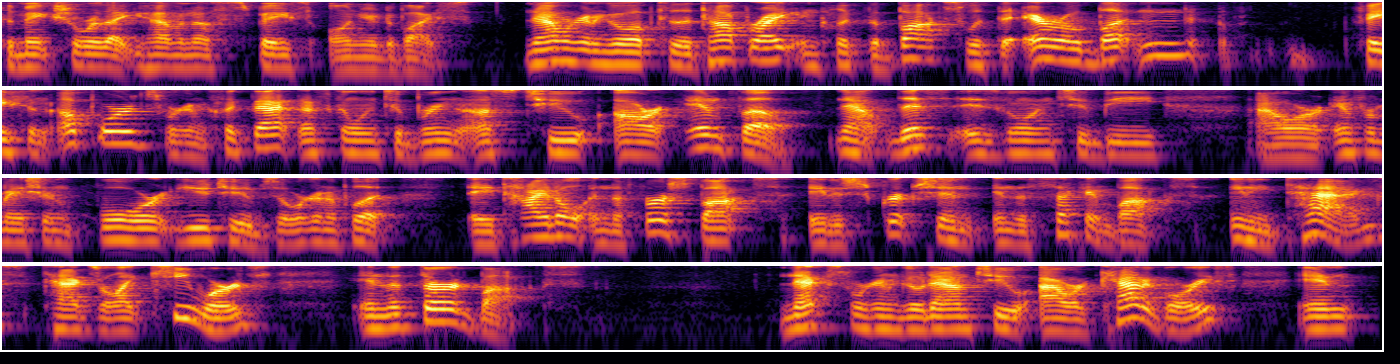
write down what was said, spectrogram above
to make sure that you have enough space on your device. Now we're going to go up to the top right and click the box with the arrow button facing upwards. We're going to click that. That's going to bring us to our info. Now, this is going to be our information for YouTube. So we're going to put a title in the first box, a description in the second box, any tags, tags are like keywords, in the third box. Next, we're going to go down to our categories and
